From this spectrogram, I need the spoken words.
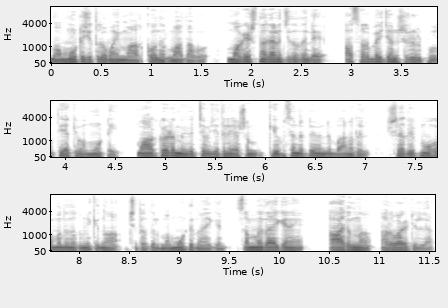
മമ്മൂട്ടി ചിത്രവുമായി മാർക്കോ നിർമ്മാതാവ് മഹേഷ് നാരായണ ചിത്രത്തിന്റെ അസർബൈജാൻ ഷെഡ്യൂൾ പൂർത്തിയാക്കി മമ്മൂട്ടി. മാർക്കോയുടെ മികച്ച വിജയത്തിന് ശേഷം ക്യൂബ്സ് എന്റർടൈൻമെന്റ് ബാനറിൽ ഷെറീഫ് മുഹമ്മദ് നിർമ്മിക്കുന്ന ചിത്രത്തിൽ മമ്മൂട്ടി നായകൻ. സംവിധായകനെ ആരെന്ന് അറിവായിട്ടില്ല.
